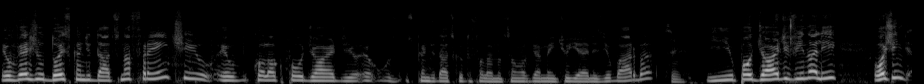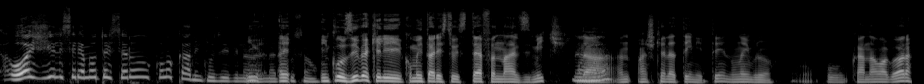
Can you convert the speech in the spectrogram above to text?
Eu vejo dois candidatos na frente, eu, coloco o Paul George. eu- os, os candidatos que eu tô falando são, obviamente, o Yannis e o Barba. Sim. E o Paul George vindo ali. Hoje, hoje ele seria meu terceiro colocado, inclusive, na, na é, discussão. Inclusive aquele comentarista o Stefan Naismith, Aham. da, acho que é da TNT, não lembro o, o canal agora.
